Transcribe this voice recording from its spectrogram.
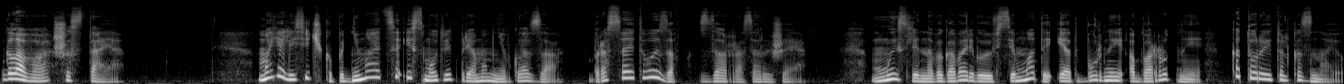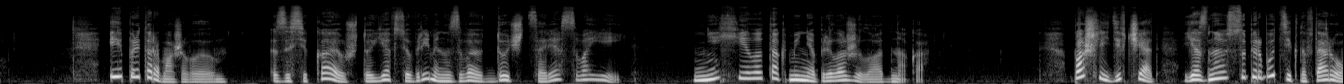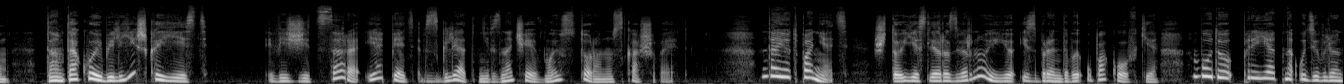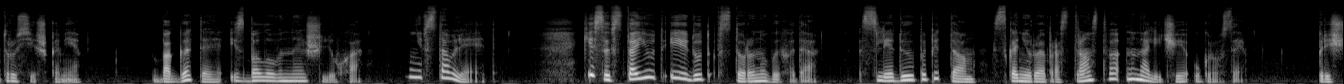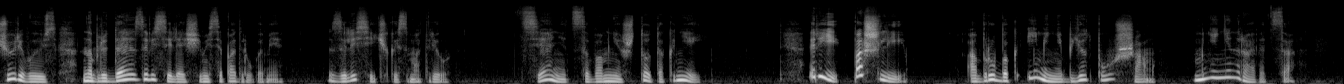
Глава шестая. Моя лисичка поднимается и смотрит прямо мне в глаза. Бросает вызов, зараза рыжая. Мысленно выговариваю все маты и отборные оборотные, которые только знаю. И притормаживаю. Засекаю, что я все время называю дочь царя своей. Нехило так меня приложила, однако. «Пошли, девчат, я знаю супербутик на втором. Там такое бельишко есть!» Визжит Сара и опять взгляд невзначай в мою сторону скашивает. Дает понять, что если разверну ее из брендовой упаковки, буду приятно удивлен трусишками. Богатая, избалованная шлюха. Не вставляет. Кисы встают и идут в сторону выхода. Следую по пятам, сканируя пространство на наличие угрозы. Прищуриваюсь, наблюдая за веселящимися подругами. За лисичкой смотрю — Тянется во мне что-то к ней. «Ри, пошли!» Обрубок имени бьет по ушам. Мне не нравится.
